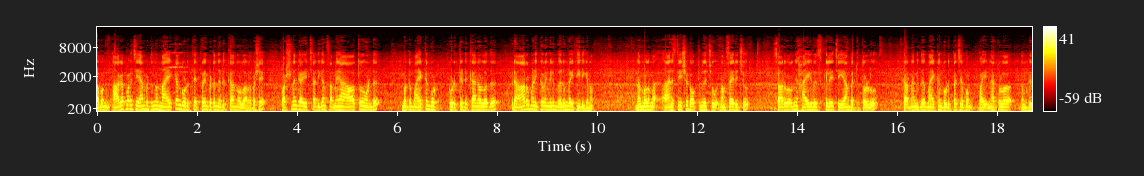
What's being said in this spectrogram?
അപ്പം ആകെപ്പാട് ചെയ്യാൻ പറ്റുന്ന മയക്കം കൊടുത്ത് എത്രയും പെട്ടെന്ന് എടുക്കുക എന്നുള്ളതാണ് പക്ഷേ ഭക്ഷണം കഴിച്ച് അധികം സമയം ആകാത്തതുകൊണ്ട് നമുക്ക് മയക്കം കൊടുത്തെടുക്കാനുള്ളത് ഒരു ആറ് മണിക്കൂറെങ്കിലും വെറും വയറ്റിയിരിക്കണം. നമ്മൾ ആനസ്തീഷ്യ ഡോക്ടറിന് ചോ സംസാരിച്ചു. സാറ് പറഞ്ഞു ഹൈ റിസ്ക്കിലേ ചെയ്യാൻ പറ്റത്തുള്ളൂ. കാരണം ഇത് മയക്കം കൊടുത്താൽ ചിലപ്പം വയറ്റിനകത്തുള്ള നമുക്ക്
